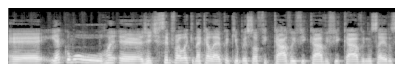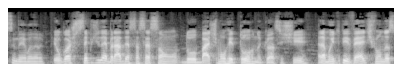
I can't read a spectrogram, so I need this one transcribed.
é, e é como o é, a gente sempre fala que naquela época que o pessoal ficava e ficava e ficava e não saía do cinema, né? Eu gosto sempre de lembrar dessa sessão do Batman o Retorno que eu assisti. Era muito pivete, foi uma das,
